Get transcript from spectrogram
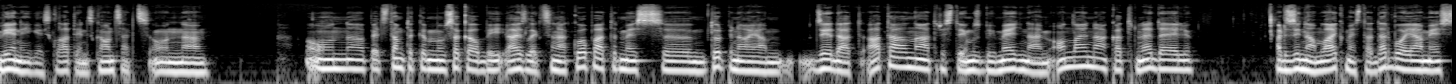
vienīgais klātienes koncerts. Un, uh, Un pēc tam, tā, kad mums atkal bija aizliegts sanākt kopā, tad mēs uh, turpinājām dziedāt attālināti. Restīvi mums bija mēģinājumi online katru nedēļu. Ar zināmu laiku mēs tā darbojāmies.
